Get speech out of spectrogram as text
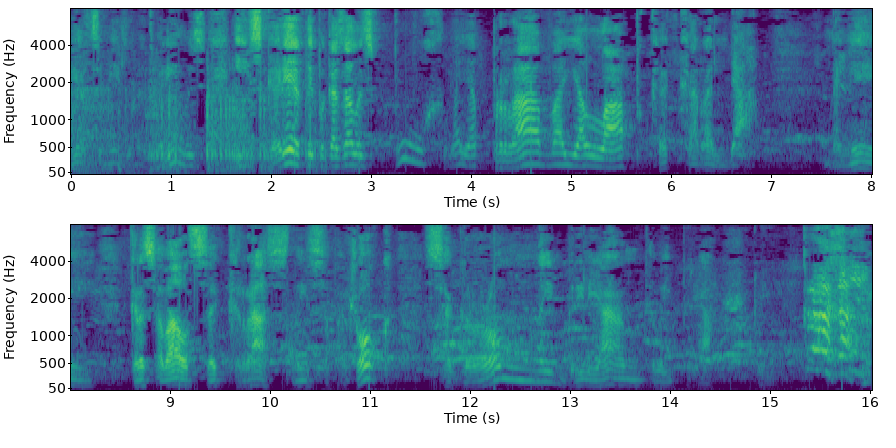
Дверца медленно отворилась, и из кареты показалась пухлая правая лапка короля. На ней красовался красный сапожок с огромной бриллиантовой пряжкой. Красный!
